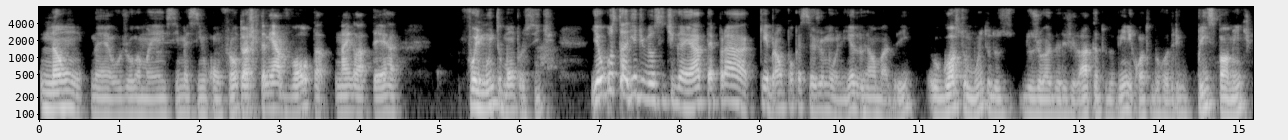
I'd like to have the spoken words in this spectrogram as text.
Não né, o jogo amanhã em si, mas sim o confronto. Eu acho que também a volta na Inglaterra foi muito bom para o City. E eu gostaria de ver o City ganhar até para quebrar um pouco essa hegemonia do Real Madrid. Eu gosto muito dos, dos, jogadores de lá, tanto do Vini quanto do Rodrigo, principalmente.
